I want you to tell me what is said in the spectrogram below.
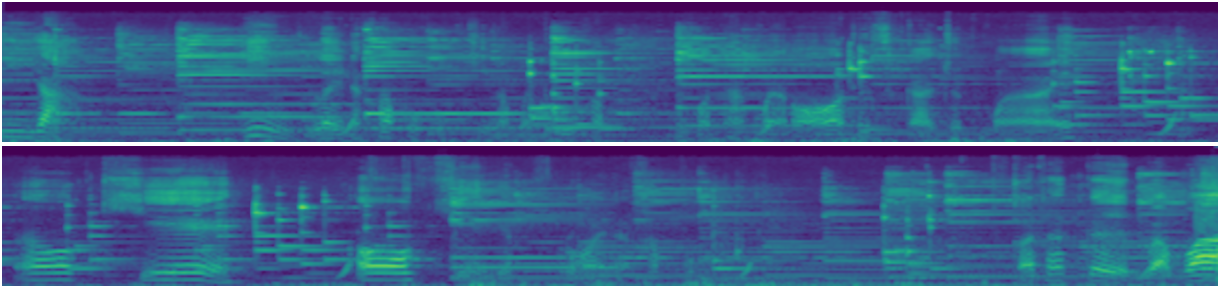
ดีอย่างยิ่งเลยนะครับผมโอเคเรามาดูครับมีคนทักมาอ๋อเทศกาลจดหมายโอเคโอเคเรียบร้อยนะครับผมก็ถ้าเกิดแบบว่า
